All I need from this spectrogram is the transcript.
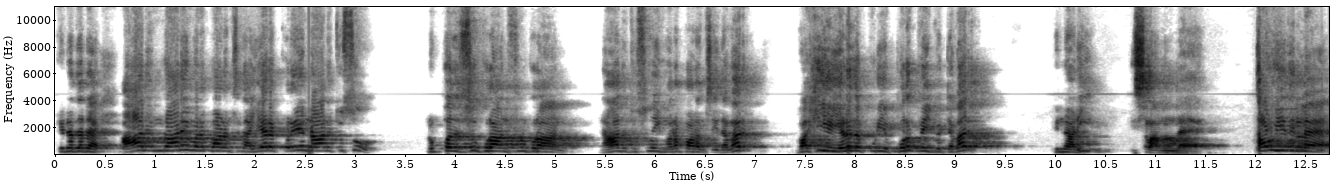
கிட்டத்தட்ட ஆல் இம்ரானை மனப்பாடம் செய்தார். ஏறக்குறைய நாலு ஜுசு முப்பது ஜுசு குரான் ஃபுல் குரான். நாலு ஜுசுவை மனப்பாடம் செய்தவர் வகியை எழுதக்கூடிய பொறுப்பை பெற்றவர். பின்னாடி இஸ்லாம் இல்ல தௌஹீத் இல்ல.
